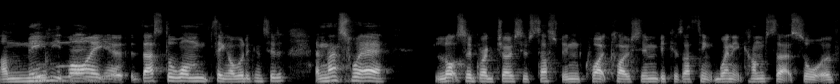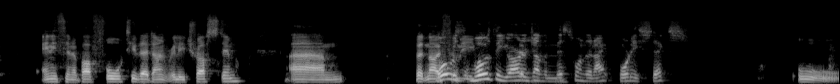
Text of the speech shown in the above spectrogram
I maybe might. Yeah. That's the one thing I would have considered, and that's where lots of Greg Joseph stuff's been quite close in because I think when it comes to that sort of anything above 40, they don't really trust him. Um, but no, what was, me, what was the yardage on the missed one tonight? 46. Oh,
